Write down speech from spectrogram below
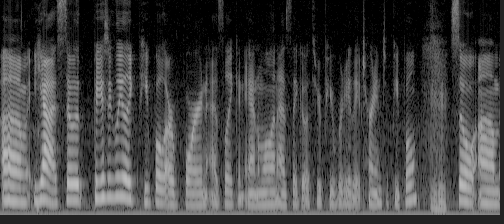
um yeah so basically like people are born as like an animal and as they go through puberty they turn into people mhm. so um,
